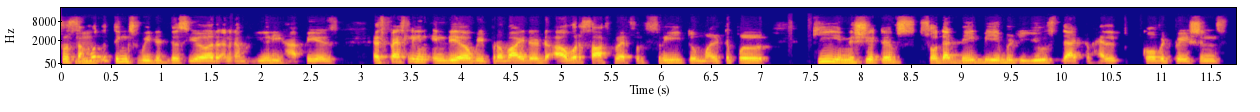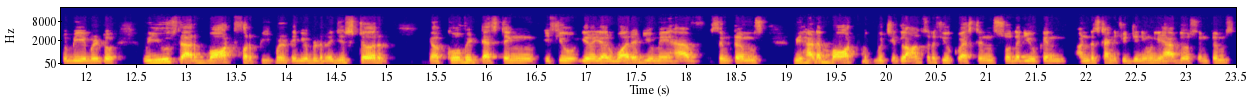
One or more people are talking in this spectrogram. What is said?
So some mm. of the things we did this year and i'm really happy is especially in India, we provided our software for free to multiple key initiatives so that they'd be able to use that to help COVID patients, to be able to, we used our bot for people to be able to register you know, COVID testing. If you you know you're worried you may have symptoms, we had a bot with which it'll answer a few questions so that you can understand if you genuinely have those symptoms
